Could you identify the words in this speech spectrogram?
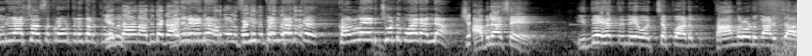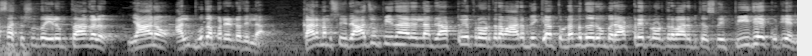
ദുരിതാശ്വാസ പ്രവർത്തനം നടക്കുന്നത്. എന്താണ് അതിന്റെ കാര്യം? കള്ളയടിച്ചുകൊണ്ട് പോകാനല്ല. അഭിലാഷേ ഇദ്ദേഹത്തിന്റെ ഒച്ചപ്പാടും താങ്കളോട് കാണിച്ച അസഹിഷ്ണുതയിലും താങ്കൾ ഞാനോ അത്ഭുതപ്പെടേണ്ടതില്ല. കാരണം ശ്രീ രാജു പി നായരെല്ലാം രാഷ്ട്രീയ പ്രവർത്തനം ആരംഭിക്കാൻ തുടങ്ങുന്നതിന് മുമ്പ് രാഷ്ട്രീയ പ്രവർത്തനം ആരംഭിച്ച ശ്രീ പി ജെ കുര്യൻ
